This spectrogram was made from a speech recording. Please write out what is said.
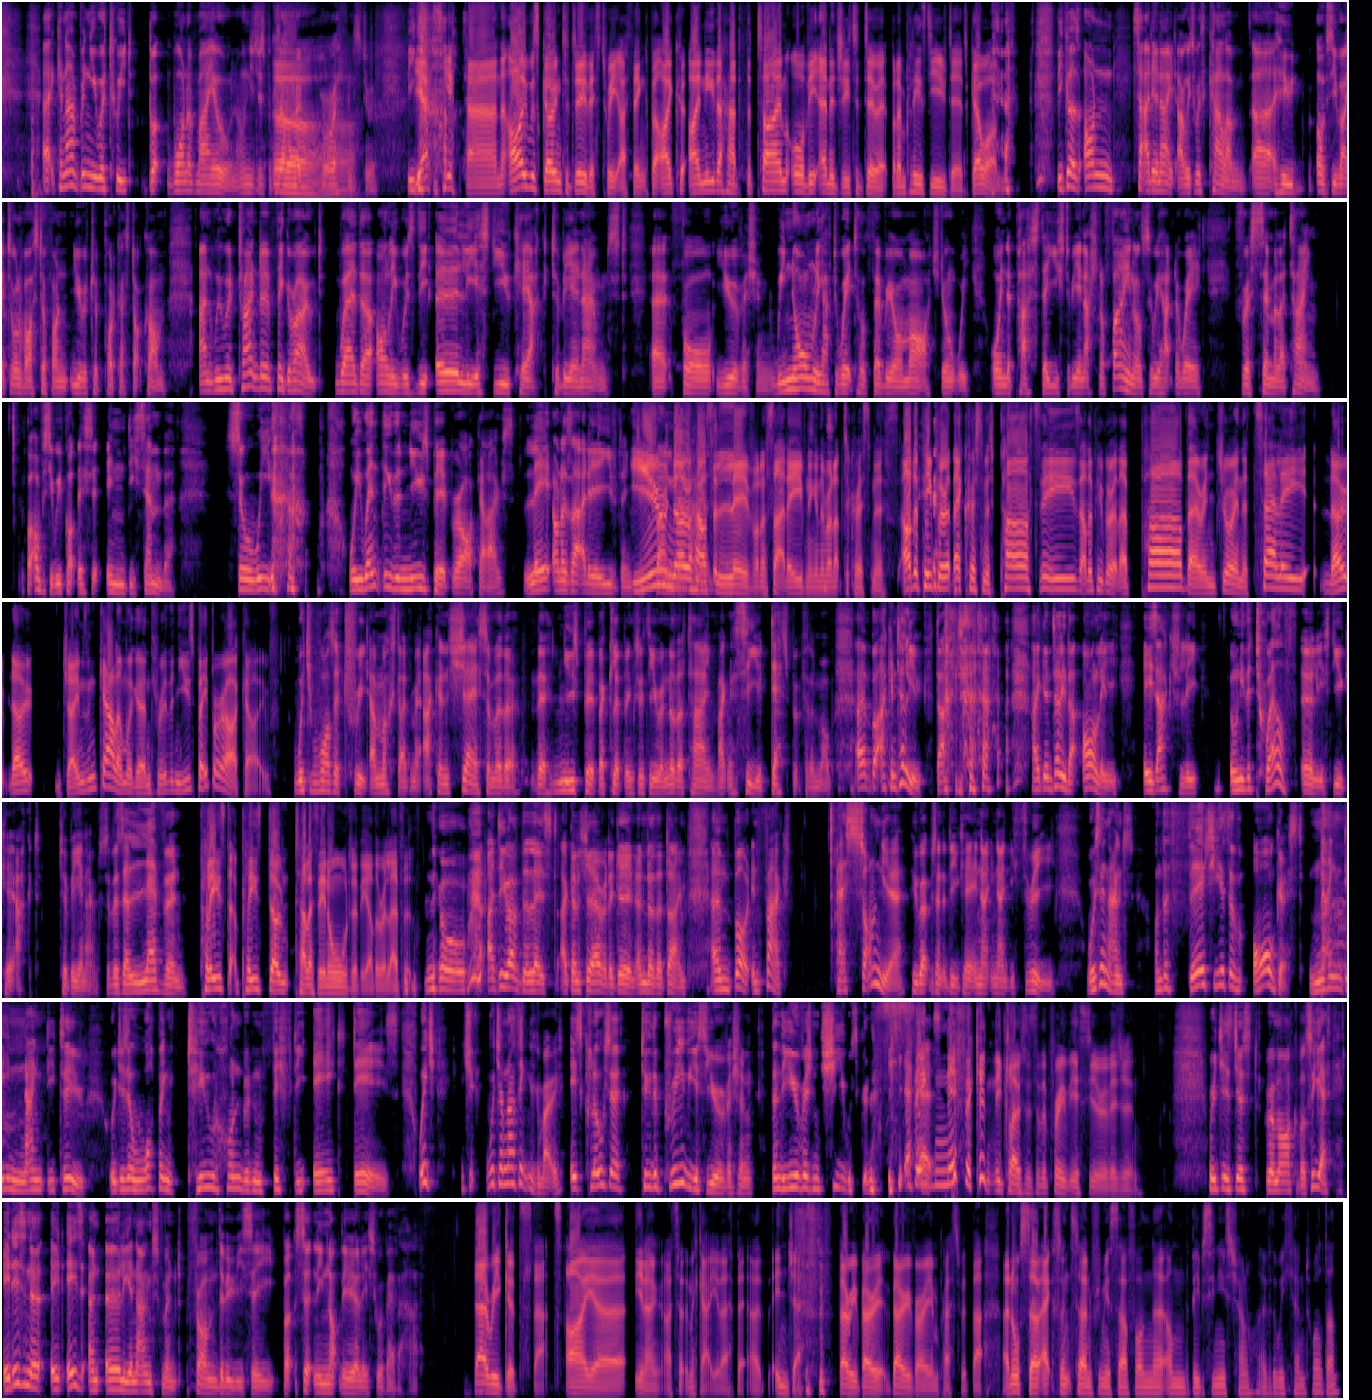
Uh, can I bring you a tweet, but one of my own, only just because I want a Oh. reference to it? yes, you can. I was going to do this tweet, I think, but I could. I neither had the time or the energy to do it. But I'm pleased you did. Go on. because on Saturday night I was with Callum, uh, who obviously writes all of our stuff on EurotripPodcast.com, and we were trying to figure out whether Olly was the earliest UK act to be announced uh, for Eurovision. We normally have to wait till February or March, don't we? Or in the past there used to be a national final, so we had to wait for a similar time. But obviously we've got this in December. So we we went through the newspaper archives late on a Saturday evening. You know how to live on a Saturday evening in the run up to Christmas. Other people are at their Christmas parties, other people are at their pub, they're enjoying the telly. No, no. James and Callum were going through the newspaper archive. Which was a treat, I must admit. I can share some of the, the newspaper clippings with you another time. I can see you're desperate for the mob. Uh, but I can tell you that I can tell you that Olly is actually only the twelfth earliest UK act to be announced. So there's eleven. Please, please don't tell us in order the other eleven. No, I do have the list. I can share it again another time. Um, but in fact, uh, Sonia, who represented the UK in 1993, was announced on the 30th of August 1992, which is a whopping 258 days. Which, which I'm now thinking about, is closer to the previous Eurovision than the Eurovision she was going to. Yes Significantly closer to the previous Eurovision. which is just remarkable. So yes, it is an it is an early announcement from the BBC, but certainly not the earliest we've ever had. Very good stats. I, uh, you know, I took the mick out of you there, but uh, in jest. very, very, very, very impressed with that, and also excellent turn from yourself on uh, on the BBC News channel over the weekend. Well done.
